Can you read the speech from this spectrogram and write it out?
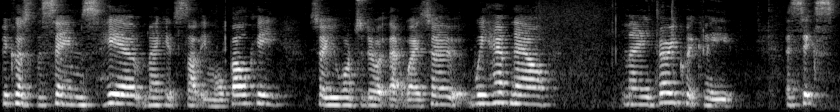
because the seams here make it slightly more bulky so you want to do it that way. So we have now made very quickly a six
